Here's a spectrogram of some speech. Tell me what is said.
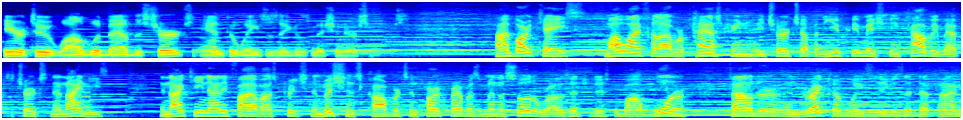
here to Wildwood Baptist Church and to Wings as Eagles Missionary Service. I'm Bart Case. My wife and I were pastoring a church up in the UP, Michigan, Calvary Baptist Church in the 90s. In 1995, I was preaching a missions conference in Park Rapids, Minnesota, where I was introduced to Bob Warner, founder and director of Wings and Eagles at that time.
